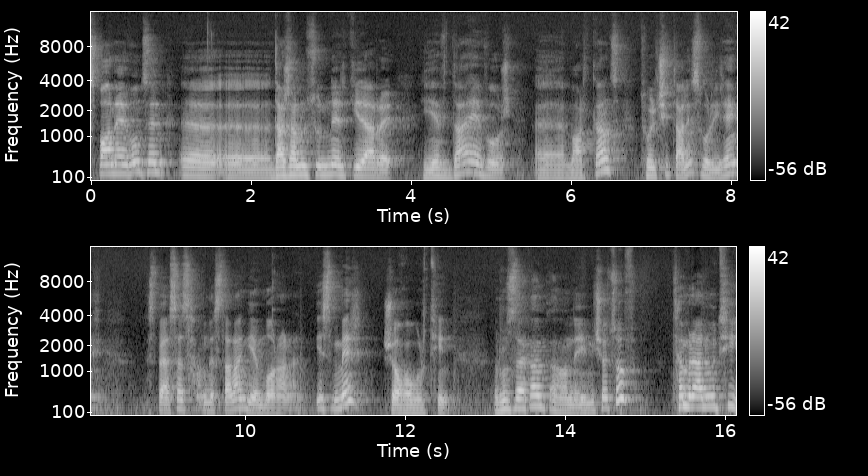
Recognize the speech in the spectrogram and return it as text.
սպանել, ոնց են դաժանություններ կիրառել եւ դա է որ մարդկանց թույլ չի տալիս որ իրենք ասես ասած հանգստանան եւ մոռանան իսկ մեր ժողովրդին ռուսական կանոնների միջոցով թմրանյութի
